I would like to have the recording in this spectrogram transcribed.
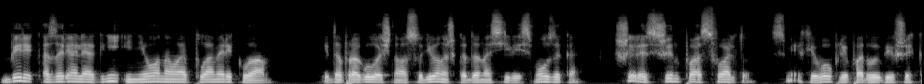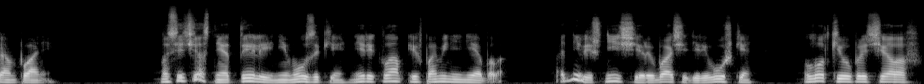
берег озаряли огни и неоновое пламя реклам, и до прогулочного суденышка доносились музыка, шелест шин по асфальту, смех и вопли подвыпивших компаний. Но сейчас ни отелей, ни музыки, ни реклам и в помине не было. Одни лишь нищие рыбачьи деревушки, лодки у причалов,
